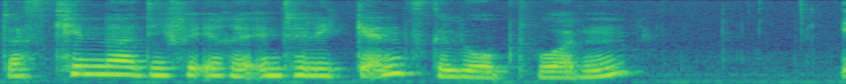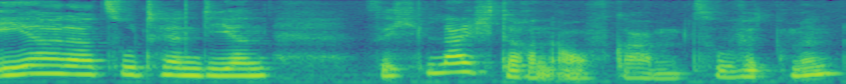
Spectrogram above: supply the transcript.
dass Kinder, die für ihre Intelligenz gelobt wurden, eher dazu tendieren, sich leichteren Aufgaben zu widmen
